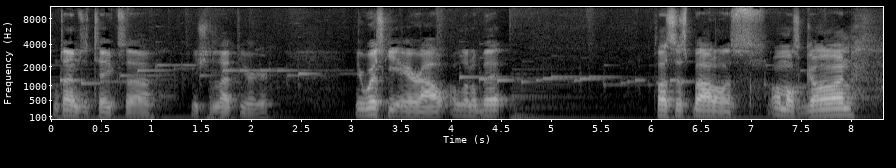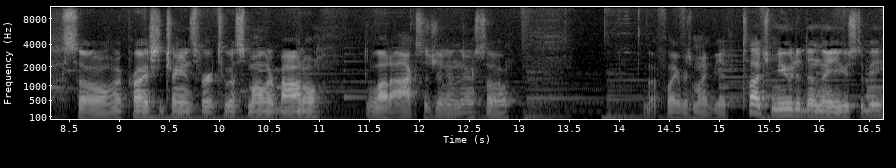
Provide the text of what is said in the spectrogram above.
sometimes it takes, uh, you should let your, your whiskey air out a little bit. Plus this bottle is almost gone, so I probably should transfer it to a smaller bottle. A lot of oxygen in there, so the flavors might be a touch muted than they used to be.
